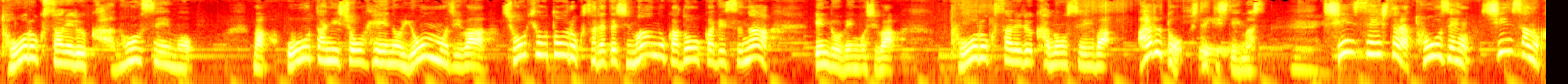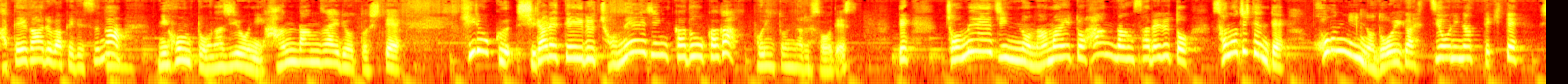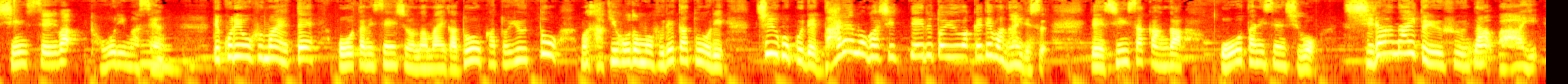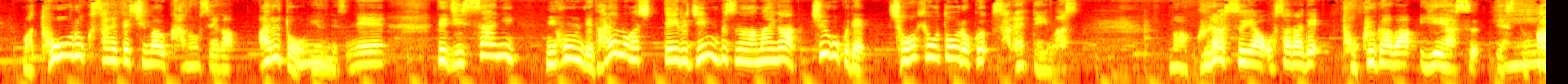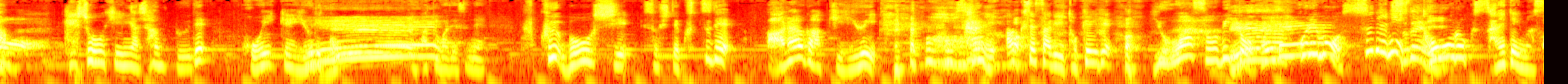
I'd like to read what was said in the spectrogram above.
登録される可能性も。まあ、大谷翔平の4文字は商標登録されてしまうのかどうかですが、遠藤弁護士は、登録される可能性はあると指摘しています。申請したら当然審査の過程があるわけですが、日本と同じように判断材料として広く知られている著名人かどうかがポイントになるそうです。で、著名人の名前と判断されると、その時点で本人の同意が必要になってきて、申請は通りません。うんで、これを踏まえて、大谷選手の名前がどうかというと、まあ、先ほども触れた通り、中国で誰もが知っているというわけではないです。で、審査官が大谷選手を知らないというふうな場合、まあ、登録されてしまう可能性があるというんですね。で、実際に日本で誰もが知っている人物の名前が中国で商標登録されています。まあ、グラスやお皿で徳川家康ですとか、化粧品やシャンプーで小池百合子。あとはですね、服、帽子、そして靴で荒垣結衣。さらにアクセサリー、時計で夜遊びと、これもすでに登録されています。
